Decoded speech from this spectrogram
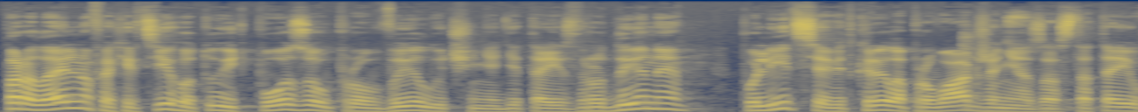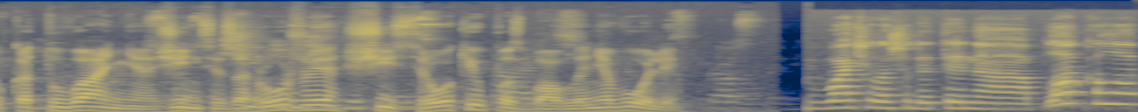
Паралельно фахівці готують позов про вилучення дітей з родини. Поліція відкрила провадження за статтею катування. Жінці загрожує 6 років позбавлення волі. Бачила, що дитина плакала.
